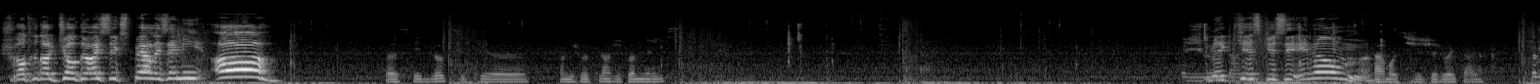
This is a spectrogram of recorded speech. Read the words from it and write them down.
Je suis rentré dans le cœur de Ice Expert, les amis. Oh Euh, bloc, c'était. Euh... J'en ai joué plein, j'ai pas Miris. J'ai joué Mais qu'est-ce que c'est énorme Ah, moi aussi j'ai déjà joué avec Ariane. Comme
